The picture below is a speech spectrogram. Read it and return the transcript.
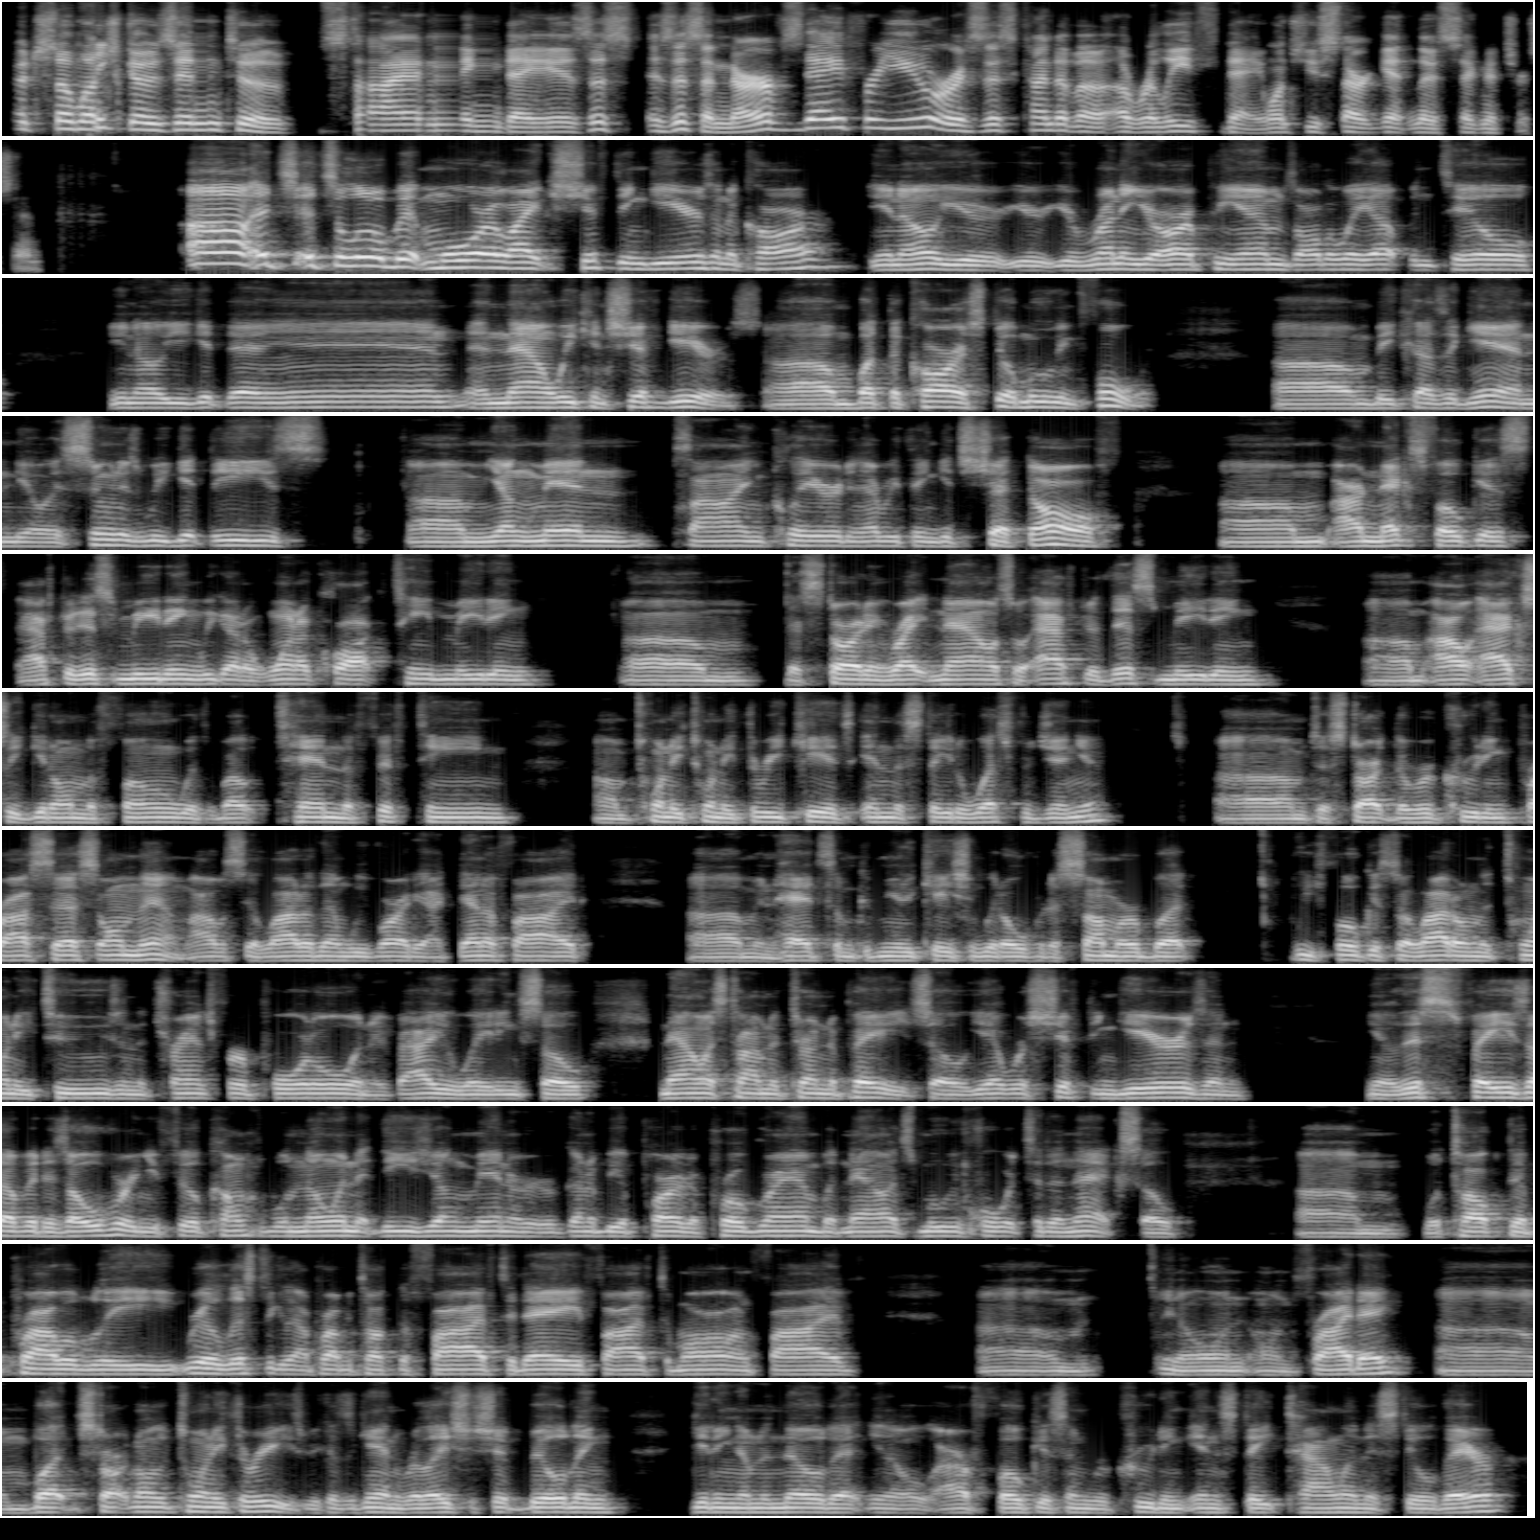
Coach, so much goes into signing day. Is this is this a nerves day for you, or is this kind of a, a relief day once you start getting those signatures in? Uh, it's it's a little bit more like shifting gears in a car. You know, you're you're you're running your RPMs all the way up until you know you get that in, and now we can shift gears. Um, but the car is still moving forward um, because again, you know, as soon as we get these um, young men signed, cleared, and everything gets checked off, um, our next focus after this meeting, we got a one o'clock team meeting um, that's starting right now. So after this meeting um, I'll actually get on the phone with about 10 to 15 um, 2023 kids in the state of West Virginia um, to start the recruiting process on them. Obviously, a lot of them we've already identified um, and had some communication with over the summer, but we focused a lot on the 22s and the transfer portal and evaluating. So now it's time to turn the page. So yeah, we're shifting gears and you know this phase of it is over and you feel comfortable knowing that these young men are going to be a part of the program but now it's moving forward to the next so um, we'll talk to probably realistically, I'll probably talk to five today, five tomorrow, and five, um, you know, on on Friday. Um, but starting on the 23s, because again, relationship building, getting them to know that you know our focus in recruiting in-state talent is still there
